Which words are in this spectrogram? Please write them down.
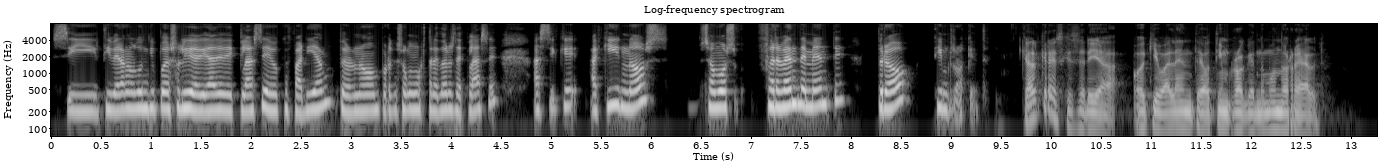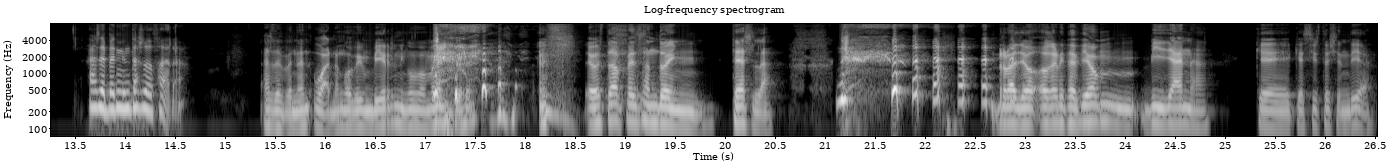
Si tiveran algún tipo de solidaridade de clase é o que farían, pero non porque son uns traidores de clase. Así que aquí nós somos ferventemente pro Team Rocket. Cal crees que sería o equivalente ao Team Rocket no mundo real? As dependentas do Zara. As dependentes... Uá, non o vim vir en ningún momento. Eh? Eu estaba pensando en Tesla. Rollo, organización villana que, que existe hoxe en día,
